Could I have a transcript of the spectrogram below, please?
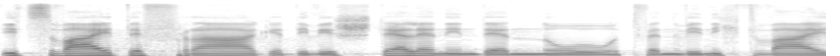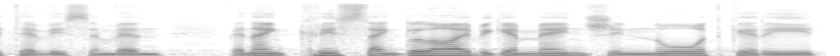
Die zweite Frage, die wir stellen in der Not, wenn wir nicht weiter wissen, wenn, wenn ein Christ, ein gläubiger Mensch in Not geriet,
